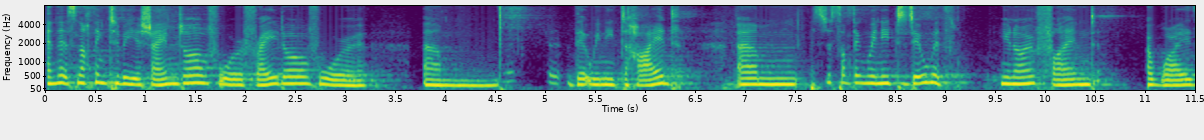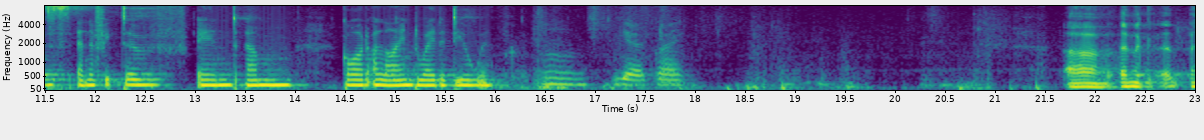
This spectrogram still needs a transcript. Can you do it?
And there's nothing to be ashamed of or afraid of or um, that we need to hide. Um, it's just something we need to deal with, you know, find a wise and effective and um, God aligned way to deal with. Mm, yeah, great. Um, in the, uh,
